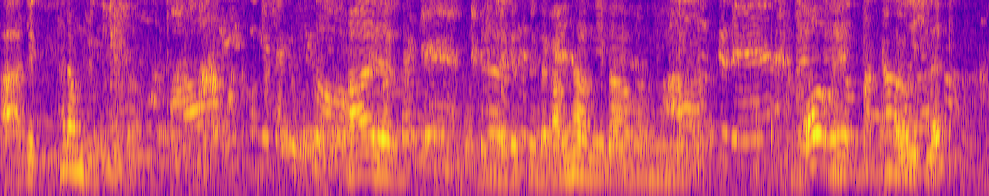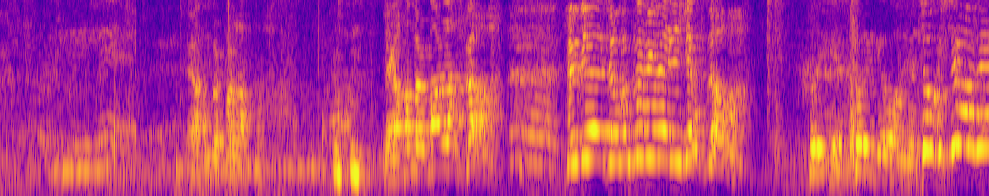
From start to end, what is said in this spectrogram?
아직 촬영 중입니다 아, 이쁘게 잘 찍어. 아, 예. 건강하게. 네 알겠습니다 감사합니다 어머니 아, 그래. 어? 네. 어머니시네? 내가 한 발 빨랐다. 내가 한 발 빨랐어. 드디어 정수빈을 이겼어. 털이게 털이게 어리 속 시원해.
